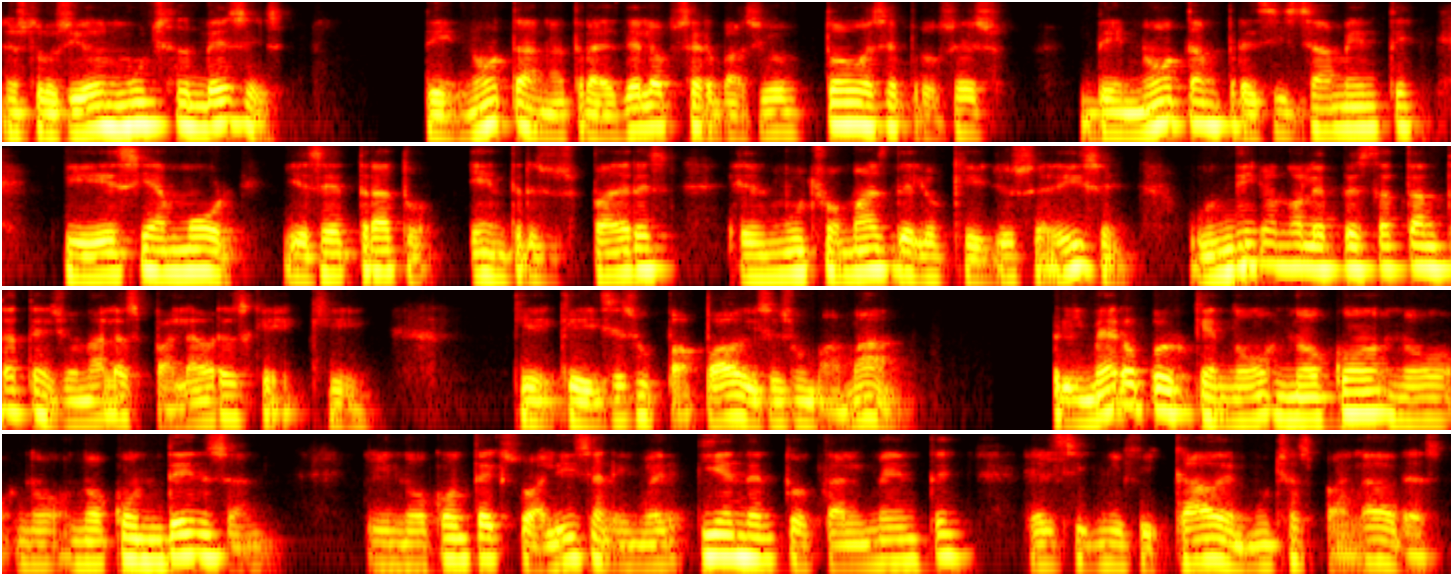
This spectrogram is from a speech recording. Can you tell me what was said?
Nuestros hijos muchas veces denotan a través de la observación todo ese proceso, denotan precisamente que ese amor y ese trato entre sus padres es mucho más de lo que ellos se dicen. Un niño no le presta tanta atención a las palabras que, que, que, que dice su papá o dice su mamá. Primero porque no, no, no, no, no condensan y no contextualizan y no entienden totalmente el significado de muchas palabras.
